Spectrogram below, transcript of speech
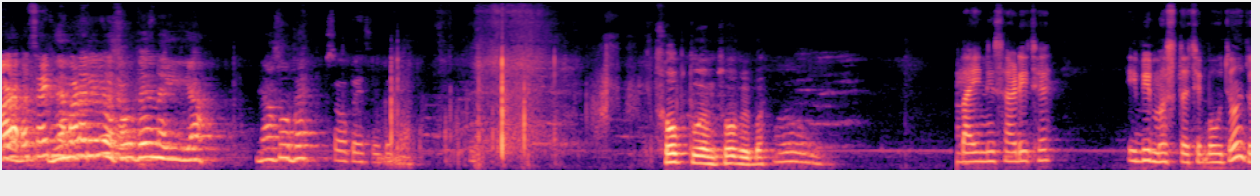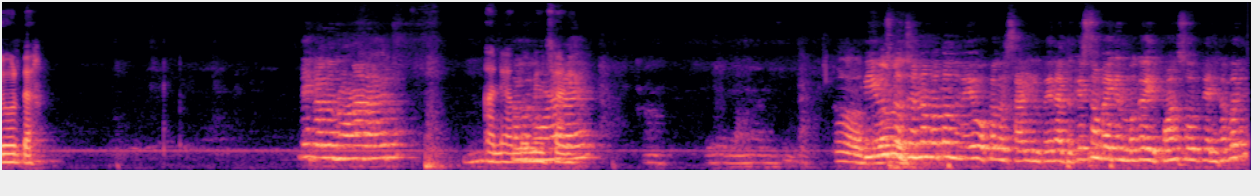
મારા સાઈડ ના નહીં યા. ના શોભતું એમ શોભે બા બાઈની સાડી છે. એ બી મસ્ત છે બહુ જો જોરદાર. અને આ મમ્મીની સાડી. પિયુષનો જન્મ હતો ને એવો કલર સાડી પહેર્યા તો કેશવભાઈ મગાવી પાંચસો રૂપિયાની ખબર છે?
